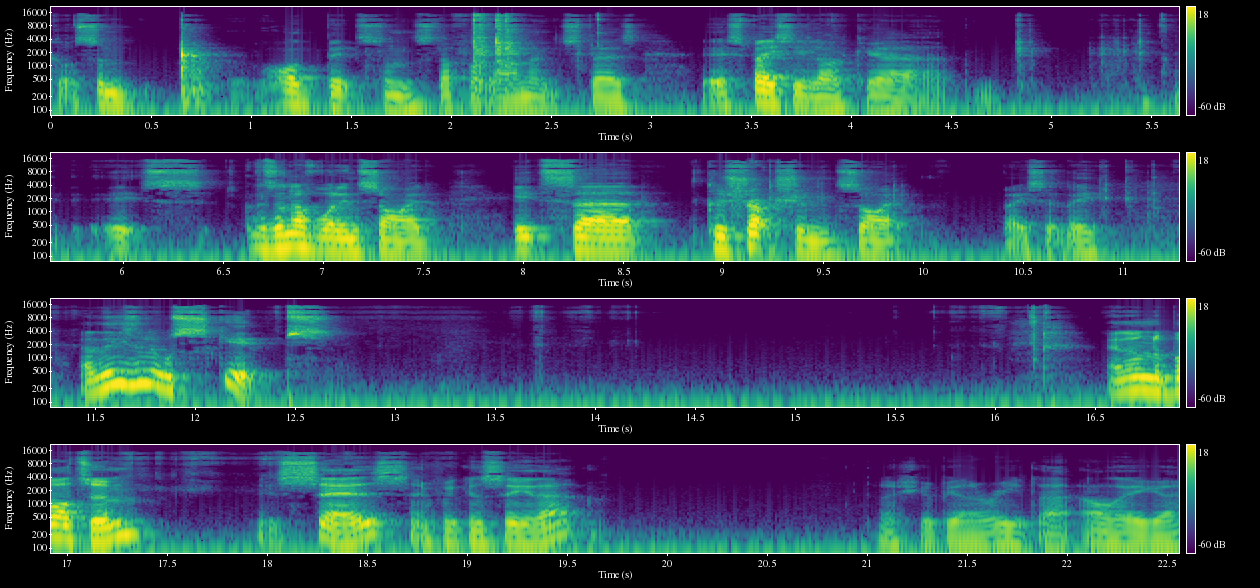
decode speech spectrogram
got some odd bits and stuff like that on the stairs. It's basically like uh, it's there's another one inside. It's a construction site basically, and these little skips. And on the bottom, it says, if we can see that, I should be able to read that. Oh, there you go.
